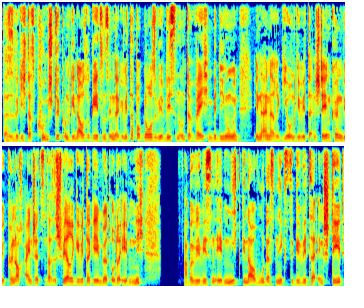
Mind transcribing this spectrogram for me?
das ist wirklich das Kunststück und genauso geht es uns in der Gewitterprognose. Wir wissen, unter welchen Bedingungen in einer Region Gewitter entstehen können. Wir können auch einschätzen, dass es schwere Gewitter geben wird oder eben nicht. Aber wir wissen eben nicht genau, wo das nächste Gewitter entsteht,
